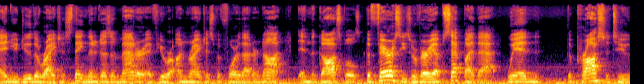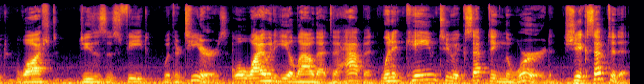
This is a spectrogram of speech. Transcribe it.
and you do the righteous thing, then it doesn't matter if you were unrighteous before that or not. In the Gospels, the Pharisees were very upset by that when the prostitute washed Jesus' feet with her tears. Well, why would he allow that to happen? When it came to accepting the word, she accepted it.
